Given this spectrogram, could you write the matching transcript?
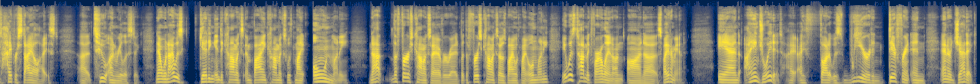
hyper stylized, uh, too unrealistic. Now, when I was getting into comics and buying comics with my own money, not the first comics I ever read, but the first comics I was buying with my own money. It was Todd McFarlane on on uh, Spider Man, and I enjoyed it. I, I thought it was weird and different and energetic.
